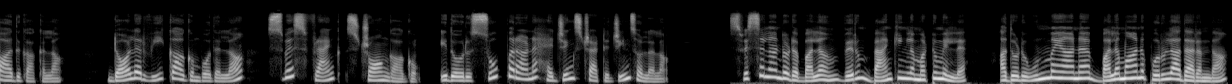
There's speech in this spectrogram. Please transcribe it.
பாதுகாக்கலாம். டாலர் வீக் ஆகும் போதெல்லாம் ஸ்விஸ் ஃப்ராங்க் ஸ்ட்ராங் ஆகும். இது ஒரு சூப்பரான ஹெஜிங் ஸ்ட்ராட்டஜின்னு சொல்லலாம். சுவிட்சர்லாந்தோட பலம் வெறும் பேங்கிங்ல மட்டும் இல்ல அதோட உண்மையான பலமான பொருளாதாரம் தான்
